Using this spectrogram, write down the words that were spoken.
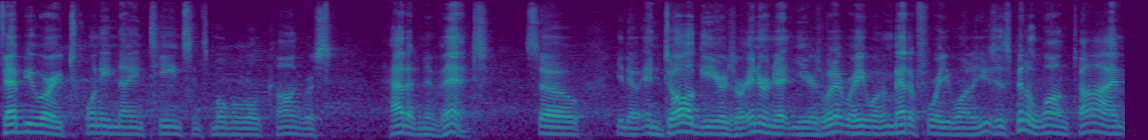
February 2019, since Mobile World Congress had an event. So, you know, in dog years or internet years, whatever you want, metaphor you want to use, it's been a long time,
